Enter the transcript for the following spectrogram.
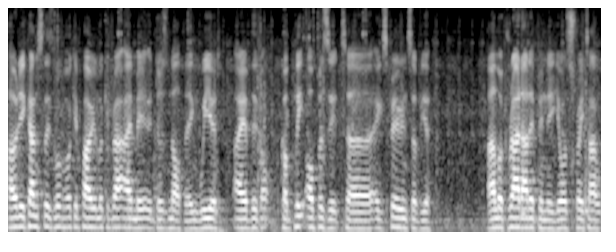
How do you cancel this motherfucking power? You're looking right at me, it does nothing. Weird. I have the complete opposite uh, experience of you. I look right at it and it goes straight out.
